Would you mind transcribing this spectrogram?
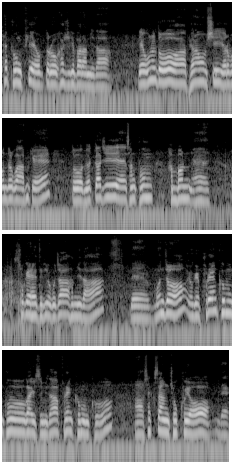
태풍 피해 없도록 하시기 바랍니다. 네, 오늘도 아, 변함없이 여러분들과 함께 또 몇 가지의 상품 한번 에, 소개해 드리고자 합니다. 네, 먼저 여기 프랭크 뭉크가 있습니다. 프랭크 뭉크. 아, 색상 좋고요. 네.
